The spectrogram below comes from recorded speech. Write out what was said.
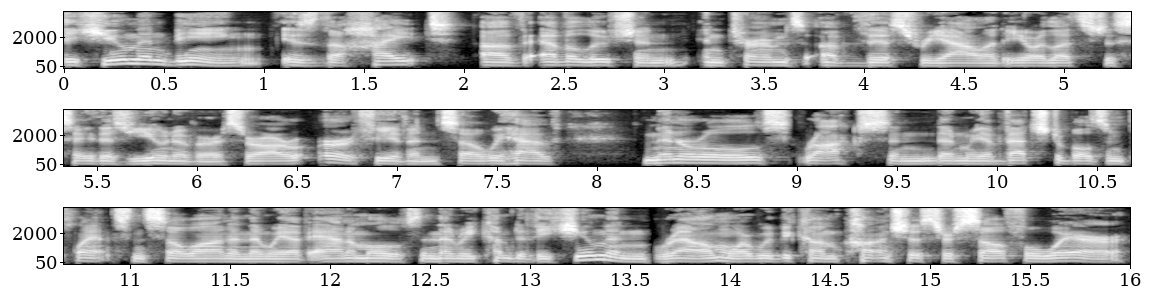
the human being is the height of evolution in terms of this reality, or let's just say this universe, or our earth even. So we have minerals, rocks, and then we have vegetables and plants and so on. And then we have animals. And then we come to the human realm where we become conscious or self aware.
